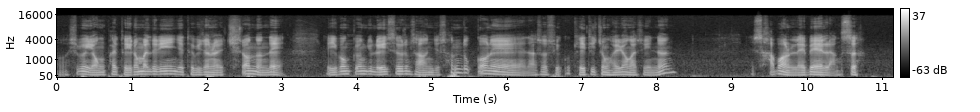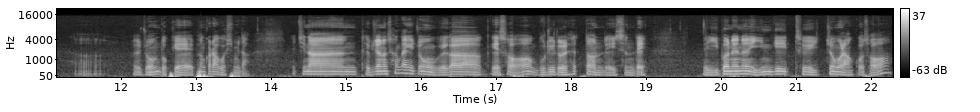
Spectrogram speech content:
어, 12번 영파이터 이런 말들이 이제 데뷔전을 치렀는데 네, 이번 경기 레이스 흐름상 이제 선두권에 나설 수 있고 게이트점 활용할 수 있는 4번 레벨 랑스를 좀 높게 평가를 하고 있습니다. 지난 데뷔전은 상당히 좀 외곽에서 무리를 했던 레이스인데 네, 이번에는 인게이트 이점을 안고서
